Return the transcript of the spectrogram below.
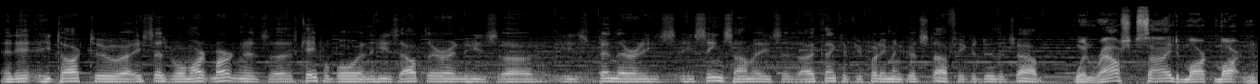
and he, he talked to. Uh, he says, "Well, Mark Martin is, uh, is capable, and he's out there, and he's uh, he's been there, and he's he's seen some. He says, I think if you put him in good stuff, he could do the job." When Roush signed Mark Martin,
